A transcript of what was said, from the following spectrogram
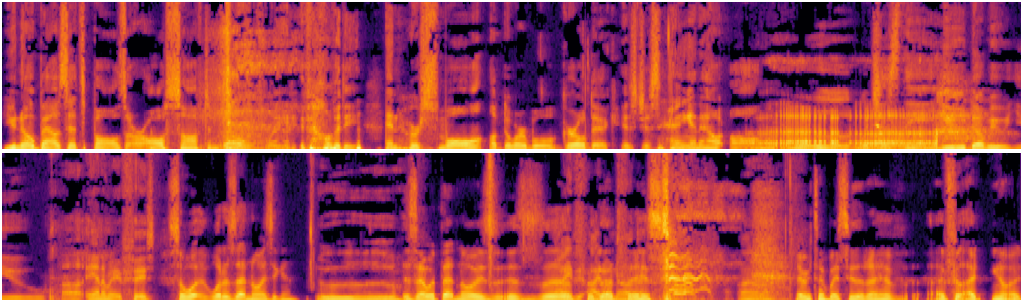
"You know, Bowsette's balls are all soft and velvety, velvety, and her small, adorable girl dick is just hanging out all, Ooh, which is the UWU uh, anime face. So what? What is that noise again? Ooh, Is that what that noise is uh, I- for I don't that know. face? I don't know. Every time I see that, I have, I feel, I, you know, I,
